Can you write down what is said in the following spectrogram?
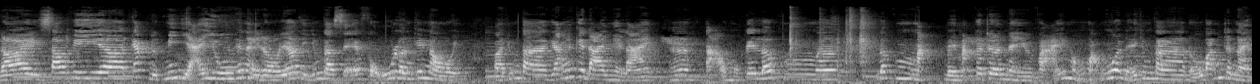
Rồi sau khi ờ, cắt được miếng vải vuông thế này rồi á, thì chúng ta sẽ phủ lên cái nồi và chúng ta gắn cái đai này lại ha, tạo một cái lớp ờ, lớp mặt bề mặt ở trên này vải mỏng mỏng á, để chúng ta đổ bánh trên này.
